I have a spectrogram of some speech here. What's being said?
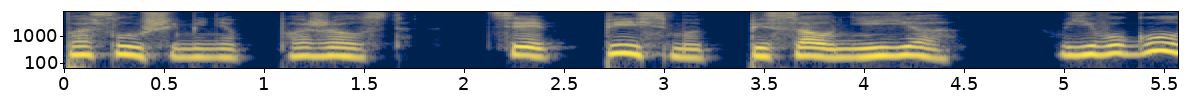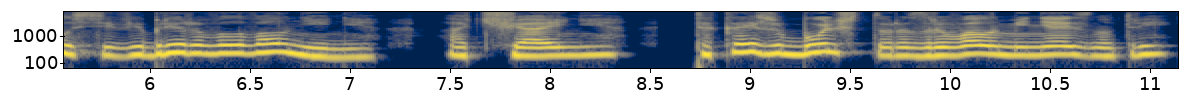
послушай меня, пожалуйста. Те письма писал не я. В его голосе вибрировало волнение, отчаяние, Такая же боль, что разрывала меня изнутри.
